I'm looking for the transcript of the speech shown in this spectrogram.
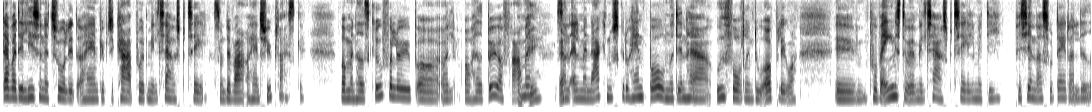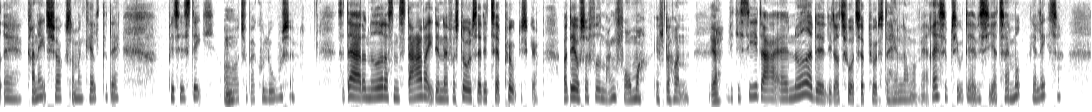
Der var det lige så naturligt at have en bibliotekar på et militærhospital, som det var at have en sygeplejerske, hvor man havde skriveforløb og, og, og havde bøger fremme. Okay, ja. Sådan en almanak, nu skal du have en bog med den her udfordring, du oplever. Øh, på hver eneste militærhospital med de patienter og soldater led af granatschok, som man kaldte det da, PTSD og mm. tuberkulose. Så der er der noget, der sådan starter i den der forståelse af det terapeutiske. Og det har jo så fået mange former efterhånden. Ja, Vi kan sige, at der er noget af det litteraturterapeutiske, der handler om at være receptiv. Det vil sige, at jeg tager imod, jeg læser.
